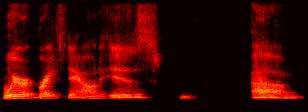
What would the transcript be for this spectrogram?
Where it breaks down is um,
